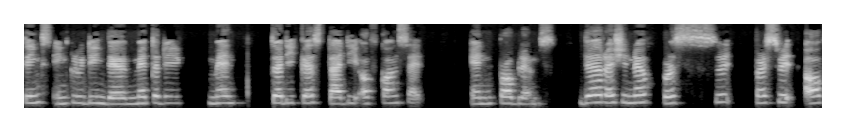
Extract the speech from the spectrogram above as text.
things, including the methodic, methodical study of concepts and problems, the rational pursuit, pursuit of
